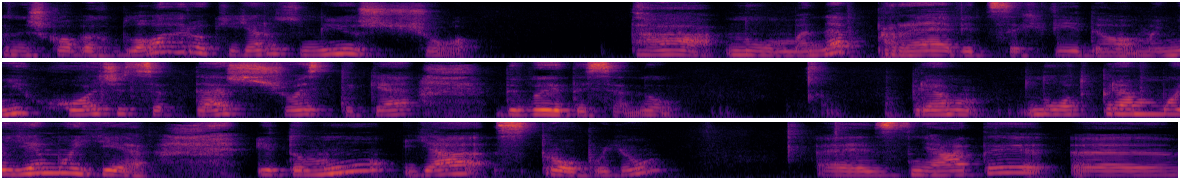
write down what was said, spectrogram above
книжкових блогерок, і я розумію, що та, ну, мене пре від цих відео. Мені хочеться теж щось таке дивитися. Ну, прям, ну, от прям моє-моє. І тому я спробую е, зняти е,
